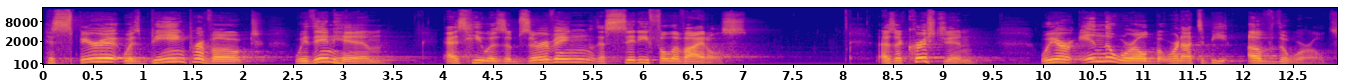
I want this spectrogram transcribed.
His spirit was being provoked within him as he was observing the city full of idols. As a Christian, we are in the world, but we're not to be of the world.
